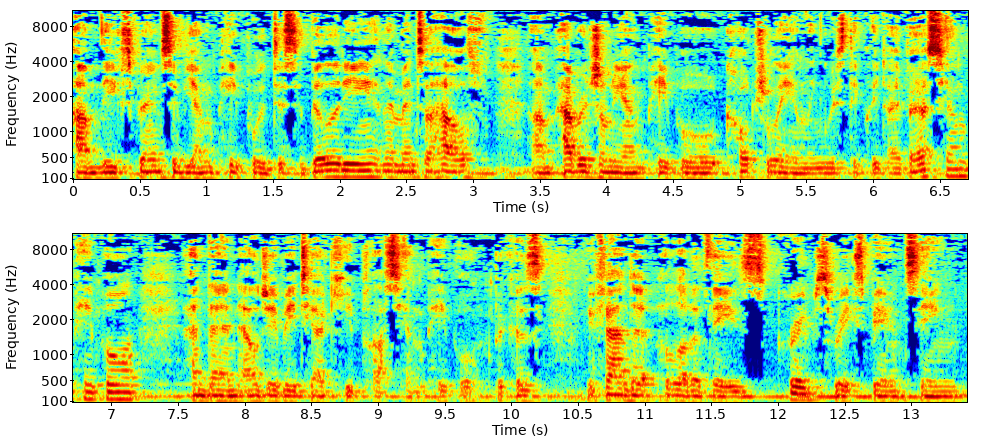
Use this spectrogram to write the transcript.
um, the experience of young people with disability and their mental health, um, Aboriginal young people, culturally and linguistically diverse young people, and then LGBTIQ plus young people, because we found that a lot of these groups were experiencing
